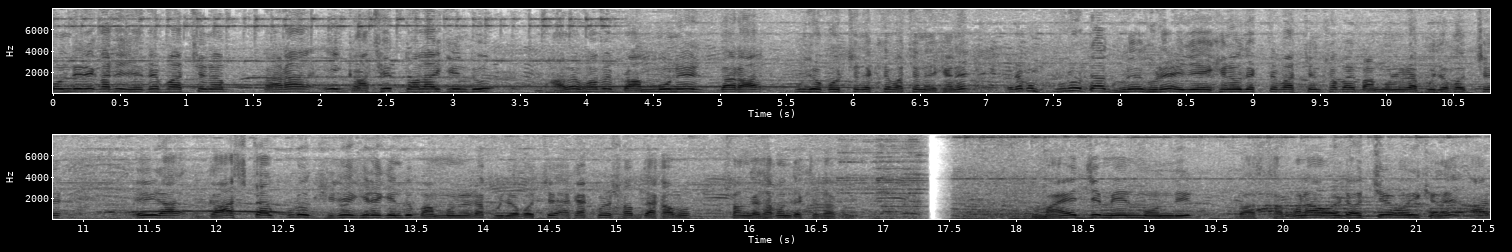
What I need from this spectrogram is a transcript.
মন্দিরের কাছে যেতে পারছে না, তারা এই গাছের তলায় কিন্তু ভালোভাবে ব্রাহ্মণের দ্বারা পুজো করছে, দেখতে পাচ্ছেন এখানে। এরকম পুরোটা ঘুরে ঘুরে এই যে এখানেও দেখতে পাচ্ছেন সবাই ব্রাহ্মণেরা পুজো করছে। এই গাছটা পুরো ঘিরে ঘিরে কিন্তু ব্রাহ্মণেরা পুজো করছে, এক এক করে সব দেখাবো, সঙ্গে থাকুন, দেখতে থাকুন। মায়ের যে মেন মন্দির বা স্থাপনা, ওইটা হচ্ছে ওইখানে, আর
